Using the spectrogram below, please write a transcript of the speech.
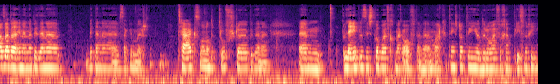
also eben, ich meine, bei diesen, bei diesen, sagen wir, Tags, die noch da draufstehen, bei diesen ähm, Labels ist es glaube ich einfach mega oft eine Marketingstrategie oder auch einfach eine preisliche,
